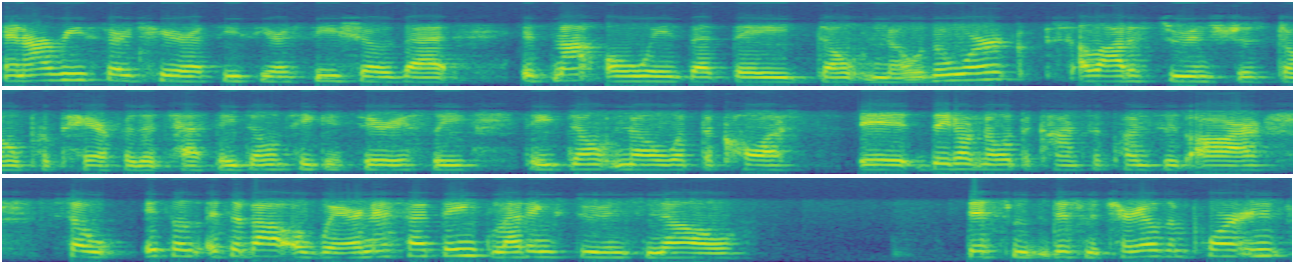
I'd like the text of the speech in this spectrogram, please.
And our research here at CCRC shows that it's not always that they don't know the work. A lot of students just don't prepare for the test. They don't take it seriously. They don't know what the costs is. They don't know what the consequences are. So it's a, it's about awareness, I think, letting students know this this material is important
